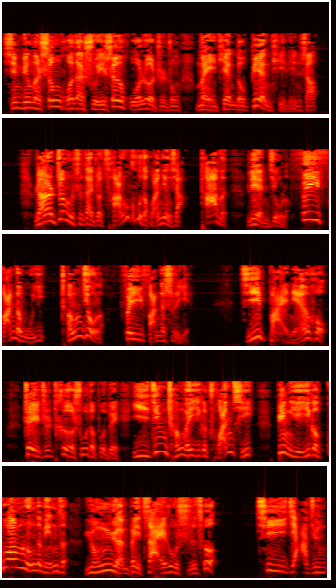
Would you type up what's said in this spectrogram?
新兵们生活在水深火热之中，每天都遍体鳞伤。然而，正是在这残酷的环境下，他们练就了非凡的武艺，成就了非凡的事业。几百年后，这支特殊的部队已经成为一个传奇，并以一个光荣的名字永远被载入史册——戚家军。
